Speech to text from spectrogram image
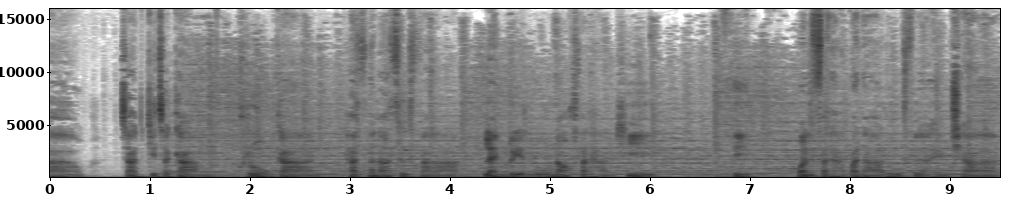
9. จัดกิจกรรม โครงการ ทัศนศึกษา แหล่งเรียนรู้นอกสถานที่ 10. วันสถาปนาลูกเสือแห่งชาติ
